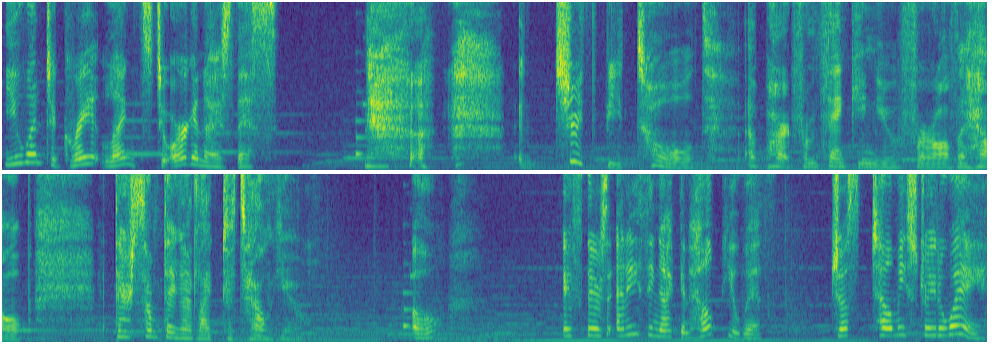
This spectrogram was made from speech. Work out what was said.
You went to great lengths to organize this. Truth be told, apart from thanking you for all the help, there's something I'd like to tell you. Oh? If there's anything I can help you with, just tell me straight away.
